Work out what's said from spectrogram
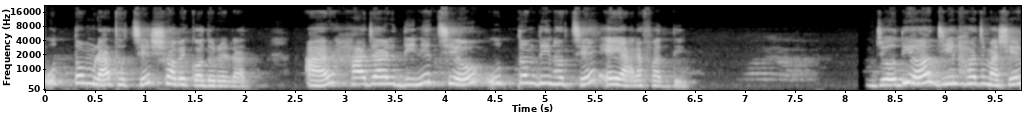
উত্তম রাত হচ্ছে সবে কদরের রাত। আর হাজার দিনের চেয়েও উত্তম দিন হচ্ছে এই আরাফাত দিন। যদিও জিলহজ মাসের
